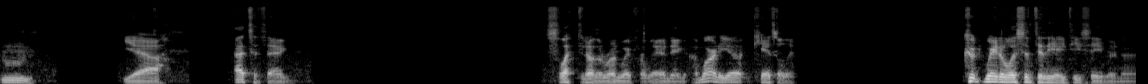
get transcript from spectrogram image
Hmm. Yeah, that's a thing. Select another runway for landing. I'm already on. Canceling. Good way to listen to the ATC, man. Uh,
